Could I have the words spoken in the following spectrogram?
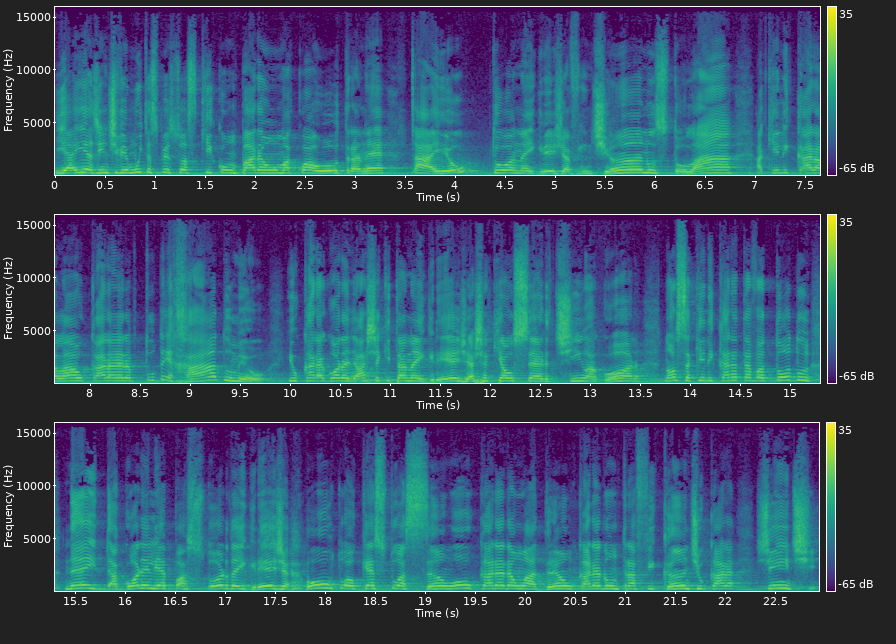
E aí a gente vê muitas pessoas que comparam uma com a outra, né? Ah, eu tô na igreja há 20 anos, tô lá, aquele cara lá, o cara era tudo errado, meu. E o cara agora acha que está na igreja, acha que é o certinho agora. Nossa, aquele cara estava todo, né, e agora ele é pastor da igreja, ou qualquer situação, ou o cara era um ladrão, o cara era um traficante, o cara, gente,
